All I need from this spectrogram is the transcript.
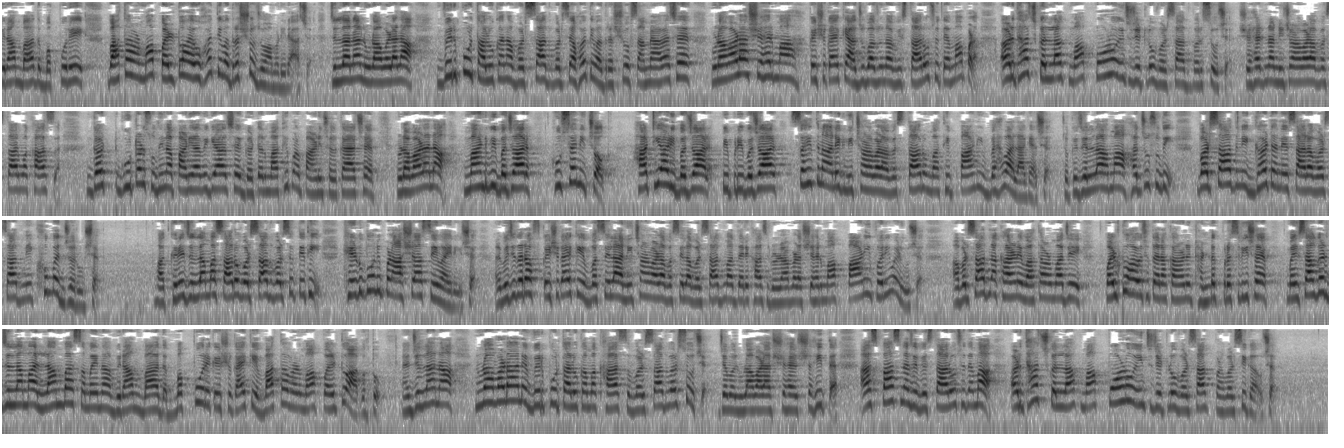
વિરામ બાદ બપોરે વાતાવરણમાં પલટો આવ્યો હોય તેવા દ્રશ્યો જોવા મળી રહ્યા છે. જિલ્લાના લુણાવાડાના વીરપુર તાલુકાના વરસાદ વરસ્યા હોય તેવા દ્રશ્યો સામે આવ્યા છે. લુણાવાડા શહેરમાં કહી શકાય કે આજુબાજુના વિસ્તારો છે તેમાં પણ અડધા જ કલાકમાં પોણો ઇંચ જેટલો વરસાદ વરસ્યો છે. શહેરના નીચાણવાળા વિસ્તારમાં ખાસ ગટ ઘૂંટણ સુધીના પાણી આવી ગયા છે. ગટરમાંથી પણ પાણી છલકાયા છે. લુણાવાડાના માંડવી બજાર હુસેની ચોક હાટિયાળી બજાર, પીપળી બજાર સહિતના અનેક નીચાણવાળા વિસ્તારોમાંથી પાણી વહેવા લાગ્યા છે. જોકે જિલ્લામાં હજુ સુધી વરસાદની ઘટ અને સારા વરસાદની ખૂબ જ જરૂર છે. વાત કરીએ જિલ્લામાં સારો વરસાદ વરસે તેથી ખેડૂતોની પણ આશા સેવાઈ રહી છે. અને બીજી તરફ કહી શકાય કે વસેલા, નીચાણવાળા વસેલા વરસાદમાં ત્યારે ખાસ લુણાવાડા શહેરમાં પાણી ફરી વળ્યું છે. વરસાદના કારણે વાતાવરણમાં જે પલટો આવ્યો છે તેના કારણે ઠંડક પ્રસરી છે. મહીસાગર જિલ્લામાં લાંબા સમયના વિરામ બાદ બપોરે કહી શકાય કે વાતાવરણમાં પલટો આવ્યો હતો. જિલ્લાના લુણાવાડા અને વીરપુર તાલુકામાં ખાસ વરસાદ વરસ્યો છે. જેમાં લુણાવાડા શહેર સહિત આસપાસના જે વિસ્તારો છે તેમાં અડધા જ કલાકમાં પોણો ઇંચ જેટલો વરસાદ પણ વરસી ગયો છે.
